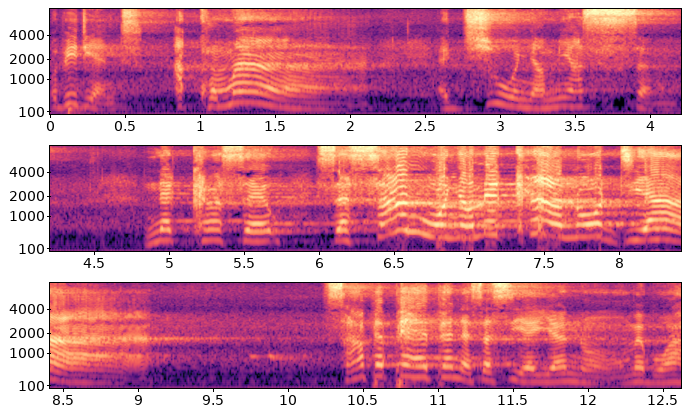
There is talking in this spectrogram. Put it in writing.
Obedient. Akoma a agye onyame asɛm na ka sɛ sɛ saa na onyame kaa no deɛ a saa pɛpɛɛpɛ na ɛsɛ sɛ yɛyɛ no mɛboa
